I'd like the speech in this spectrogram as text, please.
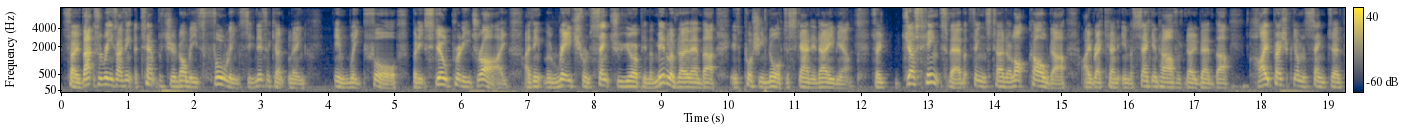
So that's the reason I think the temperature anomaly is falling significantly in week four, but it's still pretty dry. I think the ridge from Central Europe in the middle of November is pushing north to Scandinavia. So just hints there, but things turn a lot colder, I reckon, in the second half of November. High pressure becomes centred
